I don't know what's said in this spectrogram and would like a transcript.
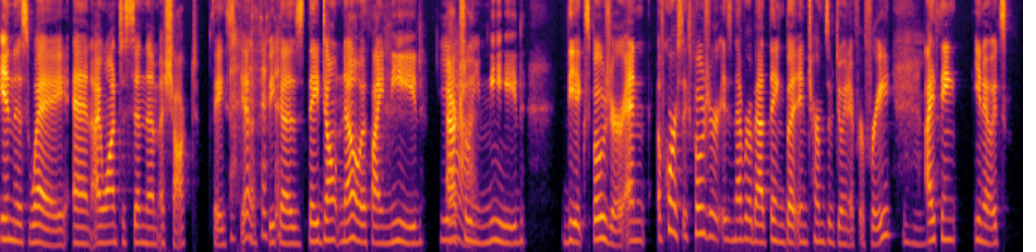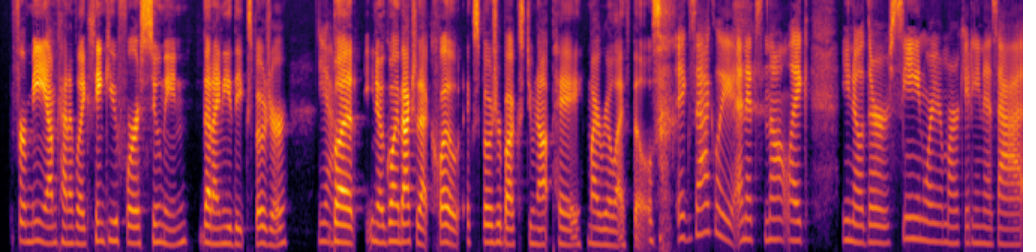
in this way and I want to send them a shocked face gift because they don't know if I need yeah. actually need the exposure. And of course, exposure is never a bad thing, but in terms of doing it for free, Mhm. I think, you know, it's for me, I'm kind of like, thank you for assuming that I need the exposure. Yeah. But, you know, going back to that quote, exposure bucks do not pay my real life bills. Exactly. And it's not like, you know, they're seeing where your marketing is at.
